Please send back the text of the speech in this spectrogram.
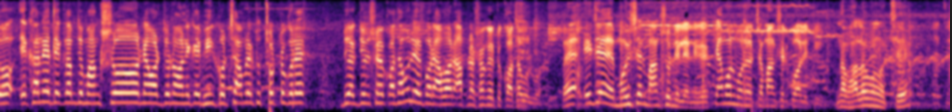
তো এখানে দেখলাম যে মাংস নেওয়ার জন্য অনেকে ভিড় করছে। আমরা একটু ছোট্ট করে দু একজনের সঙ্গে কথা বলি এরপরে আবার আপনার সঙ্গে একটু কথা বলব। ভাইয়া, এই যে মহিষের মাংস নিলেন কেমন মনে হচ্ছে মাংসের কোয়ালিটি না ভালো মনে হচ্ছে। আচ্ছা।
